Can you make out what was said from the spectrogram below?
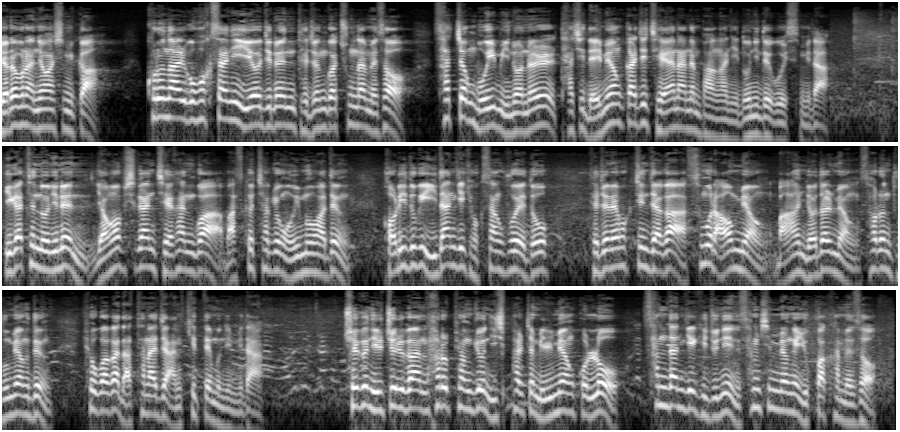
여러분 안녕하십니까? 코로나19 확산이 이어지는 대전과 충남에서 사적 모임 인원을 다시 4명까지 제한하는 방안이 논의되고 있습니다. 이 같은 논의는 영업시간 제한과 마스크 착용 의무화 등 거리두기 2단계 격상 후에도 대전의 확진자가 29명, 48명, 32명 등 효과가 나타나지 않기 때문입니다. 최근 일주일간 하루 평균 28.1명꼴로 3단계 기준인 30명에 육박하면서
